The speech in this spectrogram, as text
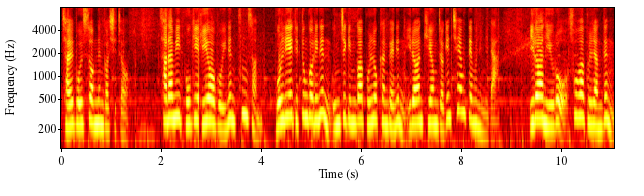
잘 볼 수 없는 것이죠. 사람이 보기에 귀여워 보이는 풍선, 몰리의 뒤뚱거리는 움직임과 볼록한 배는 이러한 기형적인 체형 때문입니다. 이러한 이유로 소화 불량 등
